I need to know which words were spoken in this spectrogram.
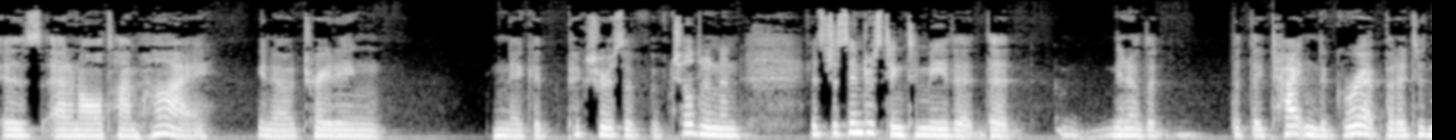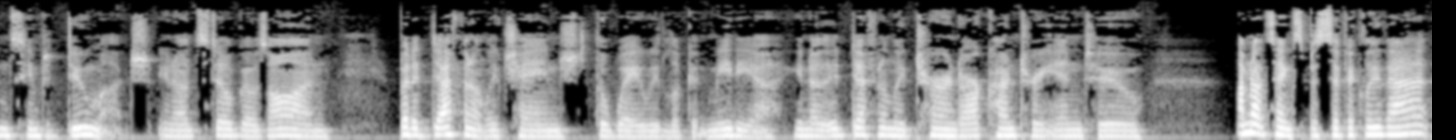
is at an all time high, you know, trading naked pictures of, of children. And it's just interesting to me that, that you know, that, that they tightened the grip, but it didn't seem to do much. You know, it still goes on. But it definitely changed the way we look at media. You know, it definitely turned our country into, I'm not saying specifically that,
